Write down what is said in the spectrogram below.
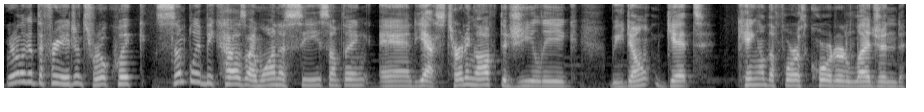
we're going to look at the free agents real quick, simply because I want to see something. And yes, turning off the G League, we don't get King of the Fourth Quarter legend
